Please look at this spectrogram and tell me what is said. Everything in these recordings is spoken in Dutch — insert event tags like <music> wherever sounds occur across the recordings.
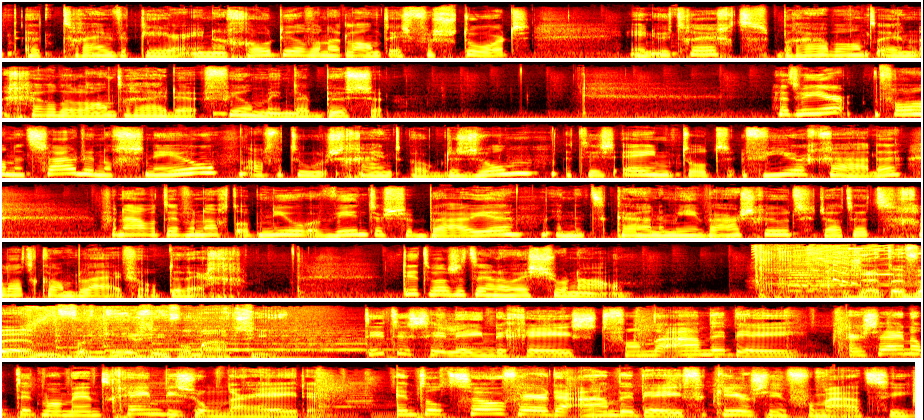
Het treinverkeer in een groot deel van het land is verstoord. In Utrecht, Brabant en Gelderland rijden veel minder bussen. Het weer, vooral in het zuiden nog sneeuw. Af en toe schijnt ook de zon. Het is 1 tot 4 graden. Vanavond en vannacht opnieuw winterse buien. En het KNMI waarschuwt dat het glad kan blijven op de weg. Dit was het NOS Journaal. ZFM Verkeersinformatie. Dit is Helene de Geest van de ANWB. Er zijn op dit moment geen bijzonderheden. En tot zover de ANWB Verkeersinformatie.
